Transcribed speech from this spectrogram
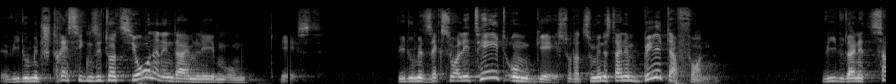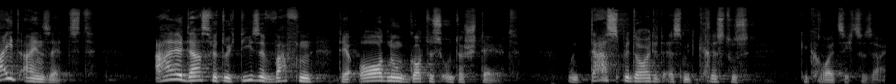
wie du mit stressigen Situationen in deinem Leben umgehst, wie du mit Sexualität umgehst oder zumindest deinem Bild davon, wie du deine Zeit einsetzt. All das wird durch diese Waffen der Ordnung Gottes unterstellt. Und das bedeutet es, mit Christus gekreuzigt zu sein.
